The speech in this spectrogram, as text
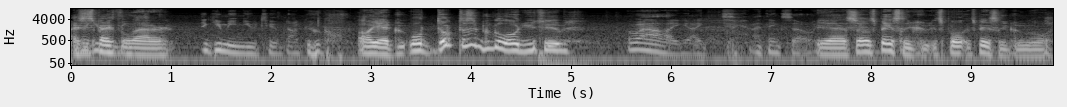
I, I suspect the latter. I think you mean YouTube, not Google. Oh yeah, well, don't doesn't Google own YouTube? Well, I, I, I think so. Yeah, so it's basically it's it's basically Google.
